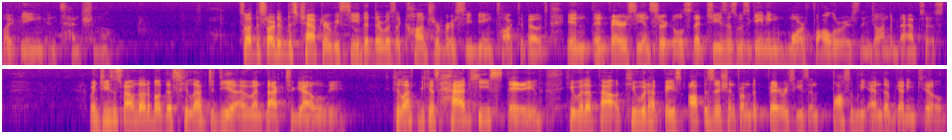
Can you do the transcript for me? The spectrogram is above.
by being intentional. So, at the start of this chapter, we see that there was a controversy being talked about in, in Pharisee circles that Jesus was gaining more followers than John the Baptist. When Jesus found out about this, he left Judea and went back to Galilee. He left because had he stayed, he would have, found, he would have faced opposition from the Pharisees and possibly end up getting killed.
